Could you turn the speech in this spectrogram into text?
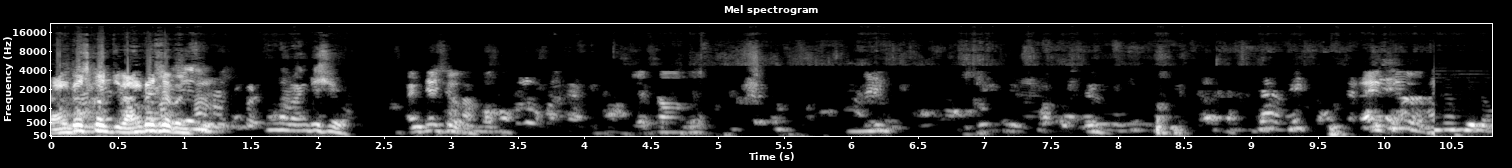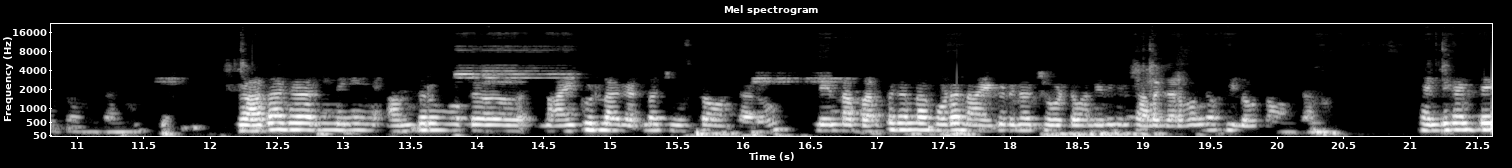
వెంకటేష్ కొంచెం వెంకటేష్ కొంచెం. అవుతూ ఉంటాను రాధా గారిని అందరూ ఒక నాయకుడు లాగా అట్లా చూస్తూ ఉంటారు? నేను నా భర్త కన్నా కూడా నాయకుడిగా చూడటం అనేది నేను చాలా గర్వంగా ఫీల్ అవుతూ ఉంటాను. ఎందుకంటే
